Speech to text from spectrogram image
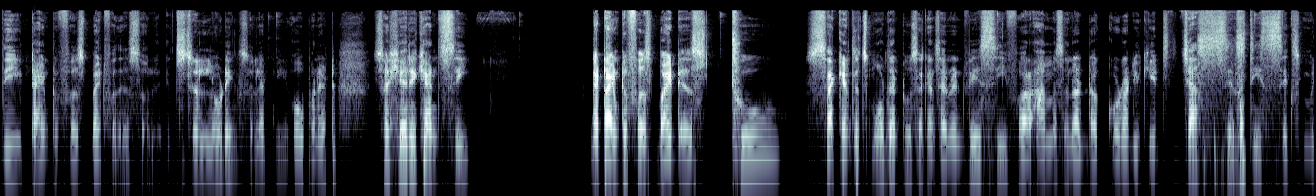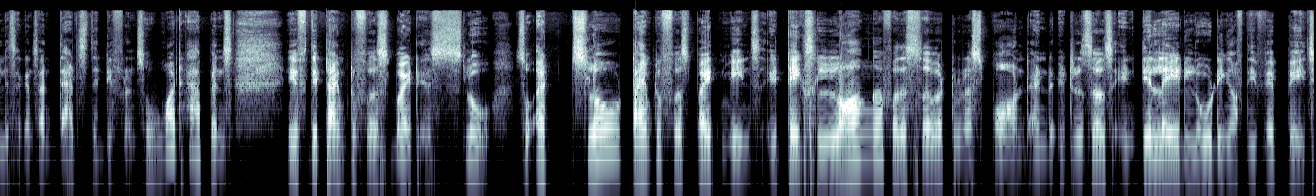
the time to first byte for this. So it's still loading. So let me open it. So here you can see the time to first byte is two seconds. It's more than two seconds. And when we see for amazon.co.uk it's just 66 milliseconds and that's the difference. So what happens if the time to first byte is slow? So a slow time to first byte means it takes longer for the server to respond and it results in delayed loading of the web page.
